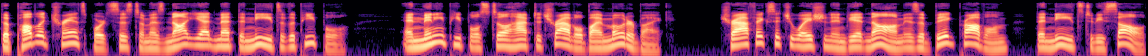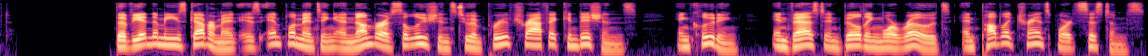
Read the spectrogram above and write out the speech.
the public transport system has not yet met the needs of the people, and many people still have to travel by motorbike. Traffic situation in Vietnam is a big problem that needs to be solved. The Vietnamese government is implementing a number of solutions to improve traffic conditions, including invest in building more roads and public transport systems,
